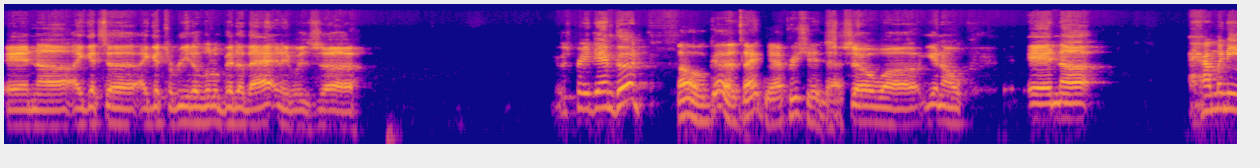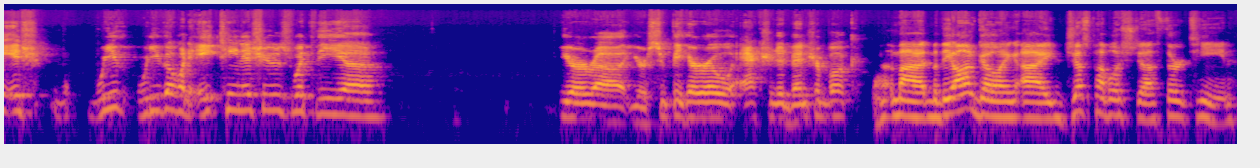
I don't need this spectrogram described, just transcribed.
and uh, I get to I get to read a little bit of that, and it was uh, it was pretty damn good. Oh, good. Thank you. I appreciate that. So uh, you know, and uh, how many issues were you were you going eighteen issues with the uh, your uh, your superhero action adventure book? My but the ongoing, I just published uh, 13,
